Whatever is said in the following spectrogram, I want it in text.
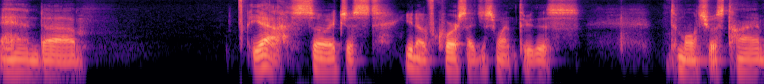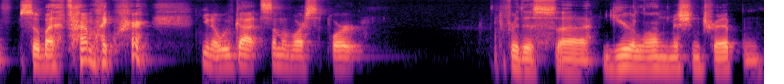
and um, yeah, so it just, you know, of course, I just went through this tumultuous time. So by the time, like, we're, you know, we've got some of our support for this uh, year long mission trip, and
